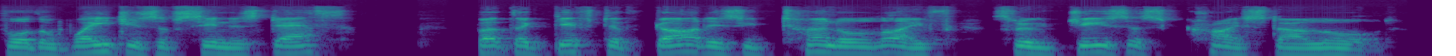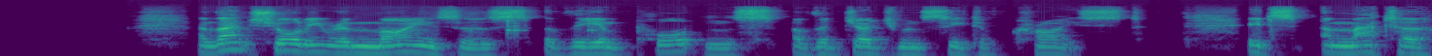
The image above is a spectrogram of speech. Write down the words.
For the wages of sin is death, but the gift of God is eternal life through Jesus Christ our Lord. And that surely reminds us of the importance of the judgment seat of Christ. It's a matter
